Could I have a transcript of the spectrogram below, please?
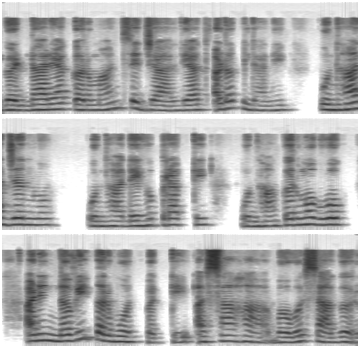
घडणाऱ्या कर्मांचे जाल यात अडकल्याने पुन्हा जन्म पुन्हा देहप्राप्ती पुन्हा कर्मभोग आणि नवी कर्मोत्पत्ती असा हा भवसागर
